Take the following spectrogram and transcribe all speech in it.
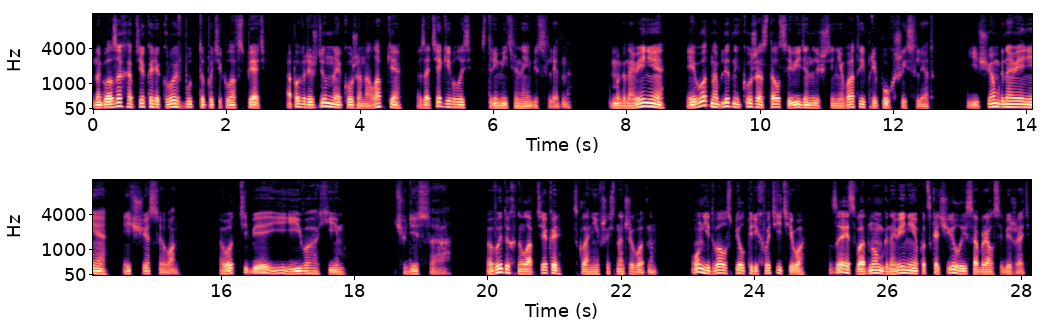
На глазах аптекаря кровь будто потекла вспять, а поврежденная кожа на лапке затягивалась стремительно и бесследно. Мгновение, и вот на бледной коже остался виден лишь синеватый припухший след. Еще мгновение, исчез и он. Вот тебе и Ива Ахим. Чудеса. Выдохнул аптекарь, склонившись над животным. Он едва успел перехватить его. Заяц в одно мгновение подскочил и собрался бежать.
